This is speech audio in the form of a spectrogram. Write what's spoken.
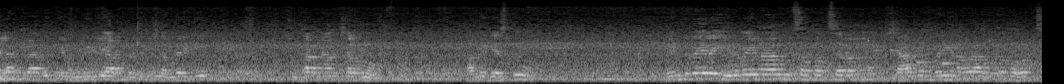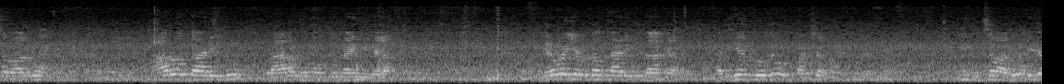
ఎలక్ట్రానిక్ మీడియా ప్రతినిధులందరికీ శుభాకాంక్షలను అందజేస్తూ రెండు వేల ఇరవై నాలుగు సంవత్సరం శాకంబరి నవరాత్రి మహోత్సవాలు ఆరో తారీఖు ప్రారంభమవుతున్నాయి ఈ నెల. ఇరవై ఒకటో తారీఖు దాకా పదిహేను రోజులు పక్షం ఈ ఉత్సవాలు. అయితే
